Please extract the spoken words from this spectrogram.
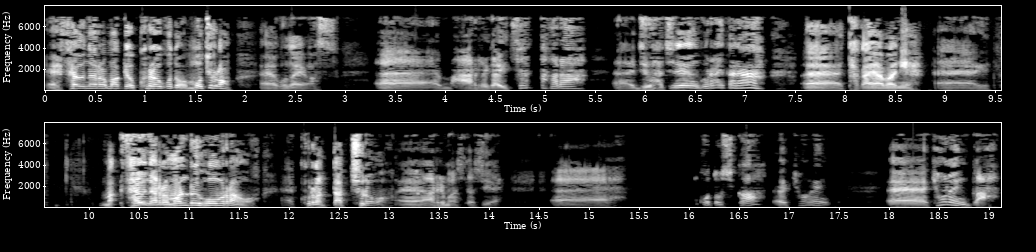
えー、さよなら負けを食らうことももちろん、えー、ございます。えー、まあ、あれがいつやったかな、えー、18年ぐらいかな、えー、高山に、えー、ま、さよなら満塁ホームランを、食らったっちゅうのも、えー、ありましたし、えー、今年か、えー、去年、えー、去年か、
